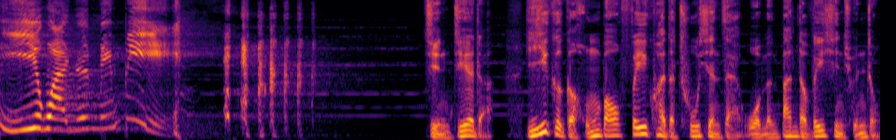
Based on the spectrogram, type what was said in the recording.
一万人民币。紧接着，一个个红包飞快的出现在我们班的微信群中，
